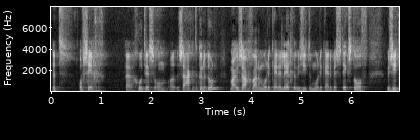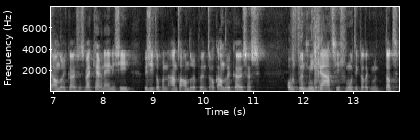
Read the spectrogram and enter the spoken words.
het op zich eh, goed is om zaken te kunnen doen. Maar u zag waar de moeilijkheden liggen. U ziet de moeilijkheden bij stikstof. U ziet andere keuzes bij kernenergie. U ziet op een aantal andere punten ook andere keuzes. Op het punt migratie vermoed ik dat ik dat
